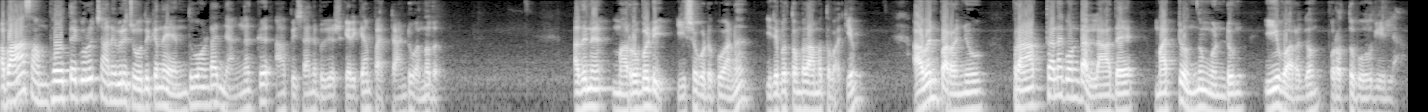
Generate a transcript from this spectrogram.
അപ്പോൾ ആ സംഭവത്തെക്കുറിച്ചാണ് ഇവർ ചോദിക്കുന്നത് എന്തുകൊണ്ടാണ് ഞങ്ങൾക്ക് ആ പിശാചിനെ ബഹിഷ്കരിക്കാൻ പറ്റാണ്ട് വന്നത്? അതിന് മറുപടി ഈശോ കൊടുക്കുവാണ്. ഇരുപത്തൊമ്പതാമത്തെ വാക്യം. അവൻ പറഞ്ഞു പ്രാർത്ഥന കൊണ്ടല്ലാതെ മറ്റൊന്നും കൊണ്ടും ഈ വർഗം പുറത്തു പോവുകയില്ല.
